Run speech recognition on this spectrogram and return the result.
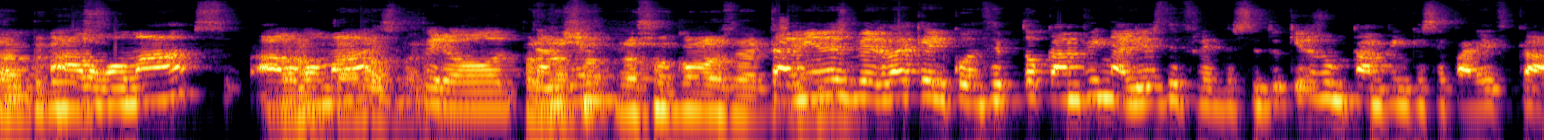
algo más, algo más, pero, también, no son, como los de aquí. También es verdad que el concepto camping allí es diferente. Si tú quieres un camping que se parezca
